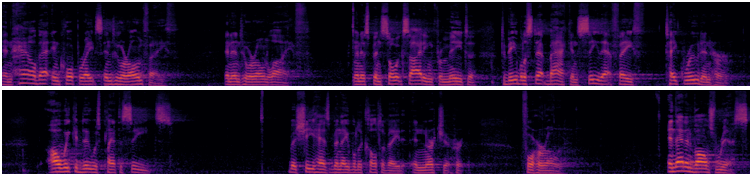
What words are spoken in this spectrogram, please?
and how that incorporates into her own faith and into her own life. And it's been so exciting for me to, to be able to step back and see that faith take root in her. All we could do was plant the seeds. But she has been able to cultivate it and nurture it for her own. And that involves risk.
